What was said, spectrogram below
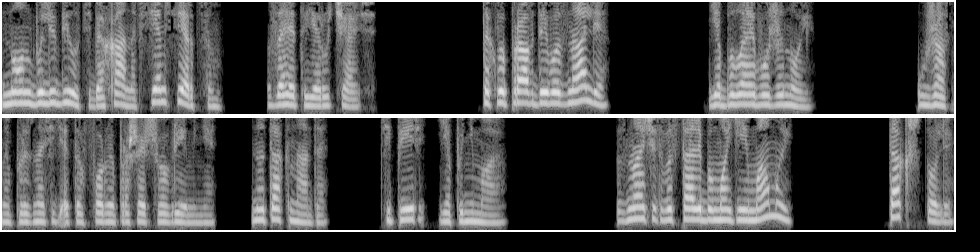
Но он бы любил тебя, Хана, всем сердцем. За это я ручаюсь. Так вы правда его знали? Я была его женой. Ужасно произносить это в форме прошедшего времени, но так надо. Теперь я понимаю. Значит, вы стали бы моей мамой? Так, что ли?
